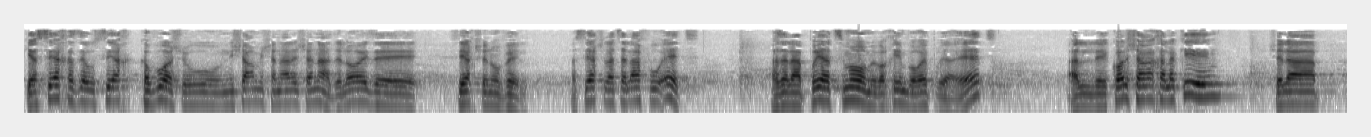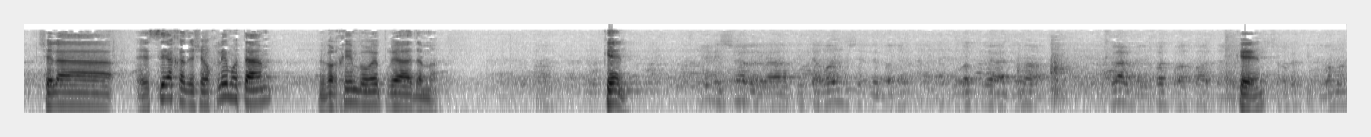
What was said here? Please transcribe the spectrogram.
כי השיח הזה הוא שיח קבוע, שהוא נשאר משנה לשנה, זה לא איזה שיח שנובל. השיח של הצלף הוא עץ. אז על הפרי עצמו מברכים בורא פרי העץ, על כל שאר החלקים של, ה, של השיח הזה שאוכלים אותם, מברכים בורא פרי האדמה. כן. לשאול על הפתרון של לברך בורא פרי האדמה, בכלל בהלכות ברכות, כן. יש הרבה פתרונות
